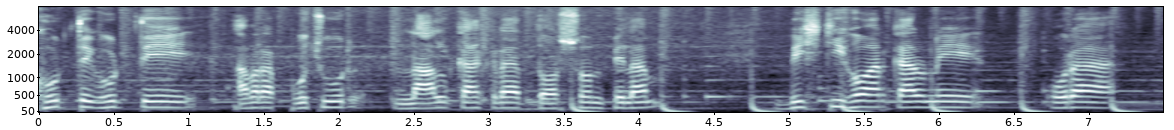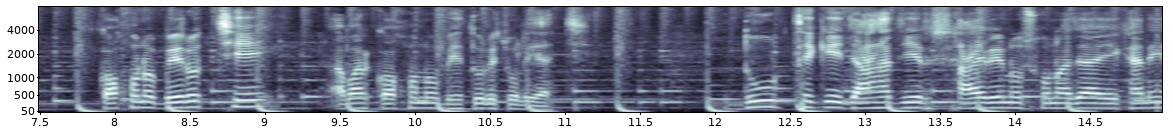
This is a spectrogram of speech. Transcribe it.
ঘুরতে ঘুরতে আমরা প্রচুর লাল কাঁকড়ার দর্শন পেলাম। বৃষ্টি হওয়ার কারণে ওরা কখনো বেরোচ্ছে, আবার কখনো ভেতরে চলে যাচ্ছে। দূর থেকে জাহাজের সাইরেনও শোনা যায় এখানে।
